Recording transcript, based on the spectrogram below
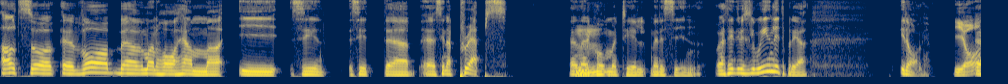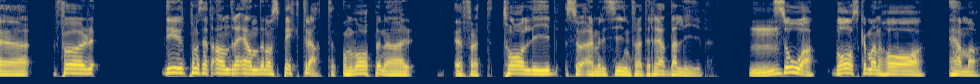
Alltså eh, vad behöver man ha hemma i sin, sitt, eh, eh, sina preps när det Mm. kommer till medicin. Och jag tänkte vi skulle gå in lite på det idag. ja. Eh, för det är ju på något sätt andra änden av spektrat. Om vapen är eh, för att ta liv så är medicin för att rädda liv. Mm. Så, vad ska man ha hemma?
